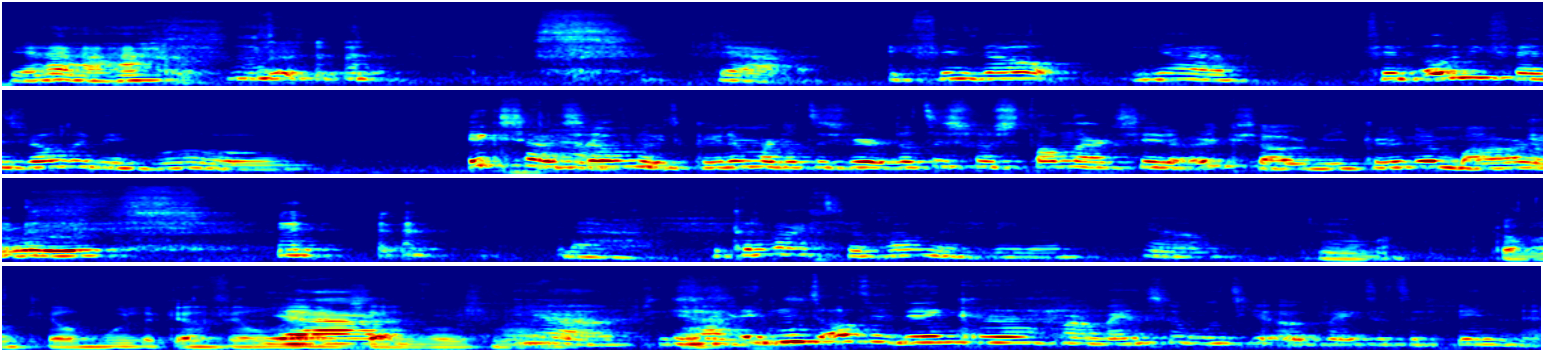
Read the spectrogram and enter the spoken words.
Ja. ja. Ik vind wel, ja, ik vind OnlyFans wel dat ik denk, wow. Ik zou het Ja. zelf nooit kunnen, maar dat is weer, dat is zo'n standaard zin. Ik zou het niet kunnen, maar... eh. maar ja, je kan er wel echt veel geld mee verdienen. Ja, Ja, maar het kan ook heel moeilijk en veel Ja. werk zijn volgens mij. ja precies. Ja, ik moet altijd denken... Maar mensen moeten je ook weten te vinden.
